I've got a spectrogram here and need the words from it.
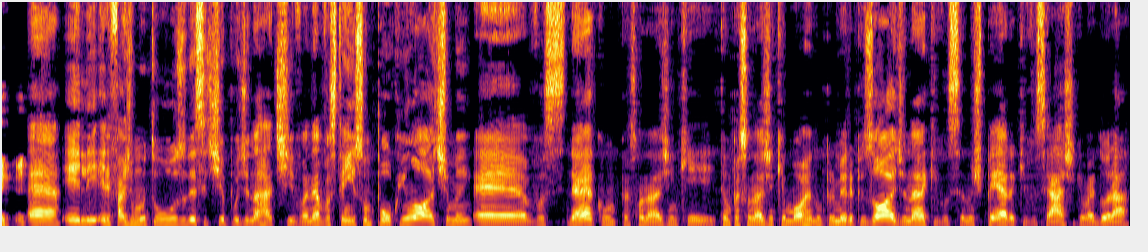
é, ele, ele faz muito uso desse tipo de narrativa, né? Você tem isso um pouco em Watchmen, é, você, né? Com um personagem que. Tem um personagem que morre no primeiro episódio, né? Que você não espera, que você acha que vai durar.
